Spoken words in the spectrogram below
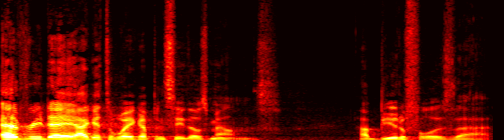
every day I get to wake up and see those mountains. How beautiful is that?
